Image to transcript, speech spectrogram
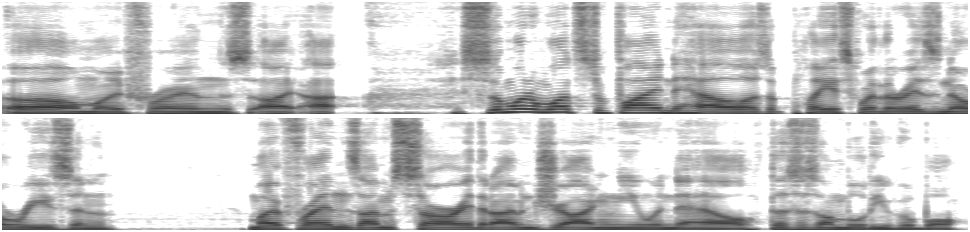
Oh my friends, I, I someone wants to find hell as a place where there is no reason. My friends, I'm sorry that I'm dragging you into hell. This is unbelievable.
